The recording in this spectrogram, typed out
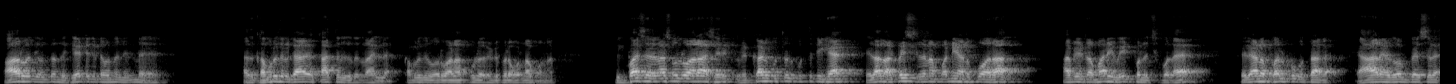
பார்வதி வந்து அந்த கேட்டுக்கிட்ட வந்து நின்று அது கமருதனுக்காக காத்திருக்குதுலாம் இல்லை. கமருதன் வருவானா? கூட ரெண்டு பேரும் ஒன்றா போனான் பிக் பாஸ் எதனா சொல்லுவாரா? சரி ரெக்கார்டு கொடுத்து கொடுத்துட்டீங்க. ஏதாவது அட்வைஸ் எதனா பண்ணி அனுப்புவாரா? அப்படின்ற மாதிரி வெயிட் பண்ணுச்சு போல. சரியான பல்ப்பு கொடுத்தாங்க யாரும் எதுவும் பேசலை.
